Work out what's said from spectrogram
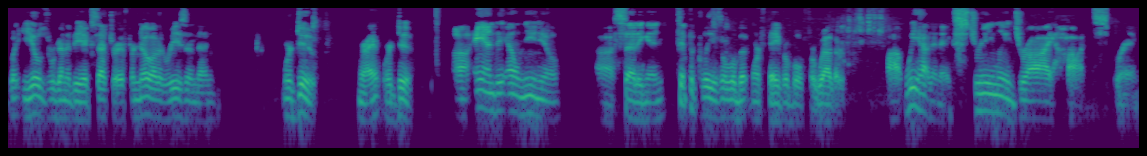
what yields were going to be, et cetera, for no other reason than we're due, right? We're due. Uh, and the El Nino uh, setting in typically is a little bit more favorable for weather. Uh, we had an extremely dry, hot spring.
